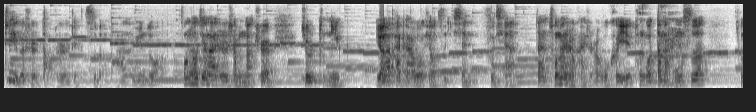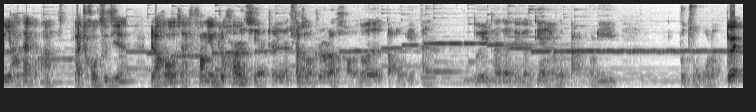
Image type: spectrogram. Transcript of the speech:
这个是导致了这个资本化的运作。风投进来是什么呢？是就是你原来拍片儿我需要自己先付钱，但是从那时候开始，我可以通过担保公司、从银行贷款来筹资金，然后在放映之后而，且这也导致了好多的导演对他的这个电影的把控力不足了。对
